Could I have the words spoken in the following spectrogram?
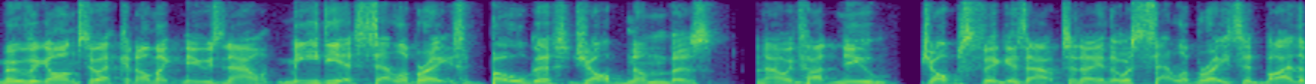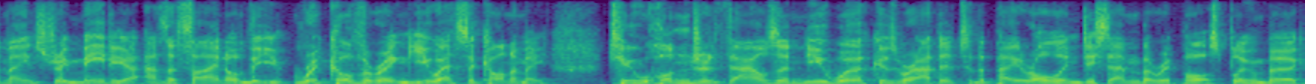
Moving on to economic news now. Media celebrates bogus job numbers. Now, we've had new jobs figures out today that were celebrated by the mainstream media as a sign of the recovering US economy. 200,000 new workers were added to the payroll in December, reports Bloomberg,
